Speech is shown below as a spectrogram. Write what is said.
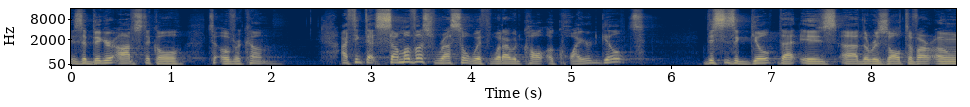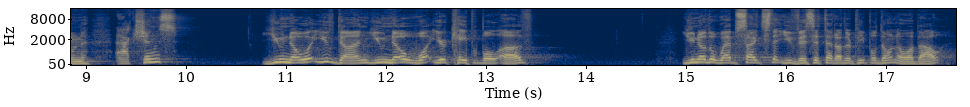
is a bigger obstacle to overcome. I think that some of us wrestle with what I would call acquired guilt. This is a guilt that is uh, the result of our own actions. You know what you've done, you know what you're capable of. You know the websites that you visit that other people don't know about.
